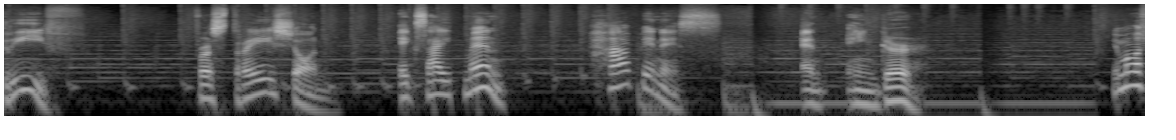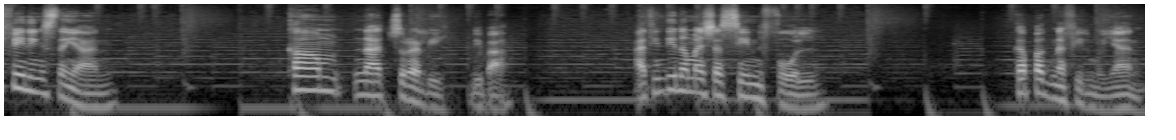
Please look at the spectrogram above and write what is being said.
grief, frustration, excitement, happiness, and anger. Yung mga feelings na yan, come naturally, di ba? At hindi naman siya sinful kapag na-feel mo yan.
